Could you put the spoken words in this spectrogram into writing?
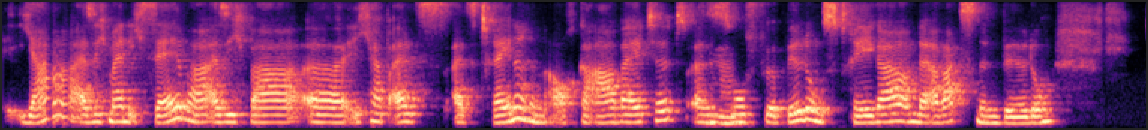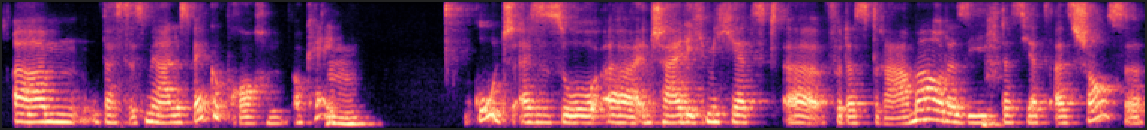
ja, also ich meine, ich selber, also ich war, äh, ich habe als, als Trainerin auch gearbeitet, also mhm. so für Bildungsträger und der Erwachsenenbildung. Ähm, das ist mir alles weggebrochen. Okay. Mhm. Gut, also so äh, entscheide ich mich jetzt äh, für das Drama oder sehe ich das jetzt als Chance?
